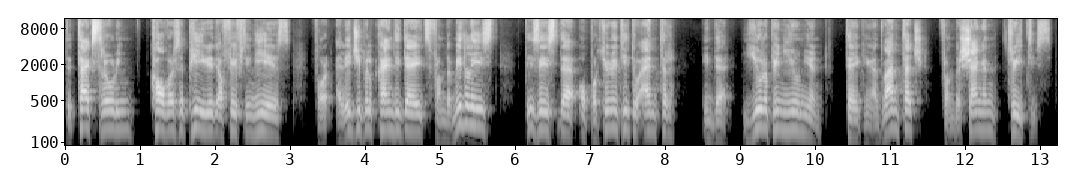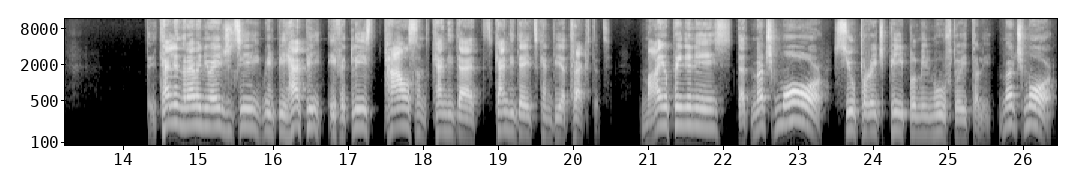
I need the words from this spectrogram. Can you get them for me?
The tax ruling covers a period of 15 years. For eligible candidates from the Middle East, this is the opportunity to enter in the European Union, taking advantage from the Schengen treaties. The Italian Revenue Agency will be happy if at least 1000 candidates, candidates can be attracted. My opinion is that much more super rich people will move to Italy, much more.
